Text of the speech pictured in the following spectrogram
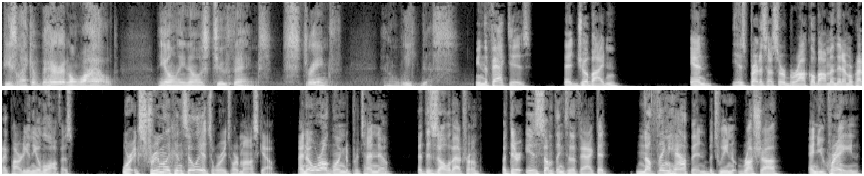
he's like a bear in the wild. He only knows two things strength and weakness. And the fact is that Joe Biden and his predecessor, Barack Obama, and the Democratic Party in the Oval Office, were extremely conciliatory toward Moscow. I know we're all going to pretend now that this is all about Trump, but there is something to the fact that nothing happened between Russia and Ukraine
